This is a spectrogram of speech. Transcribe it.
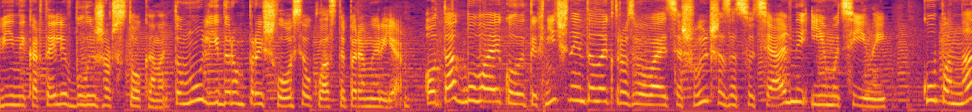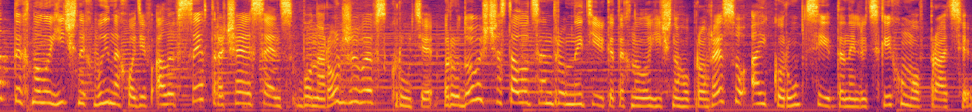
Війни картелів були жорстокими, тому лідерам прийшлося укласти перемир'я. Отак буває, коли технічний інтелект розвивається швидше за соціальний і емоційний. Купа надтехнологічних винаходів, але все втрачає сенс, бо народ живе в скруті. Родовище стало центром не тільки технологічного прогресу, а й корупції та нелюдських умов праці.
